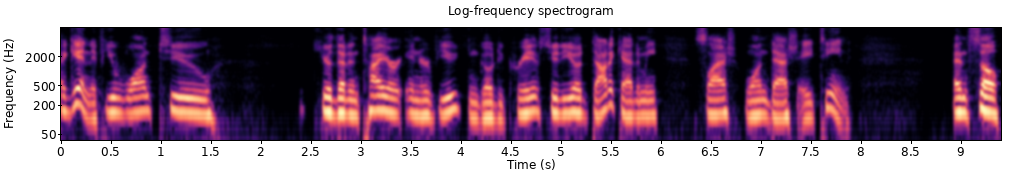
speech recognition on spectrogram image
Again, if you want to hear that entire interview, you can go to creativestudio.academy slash one dash 18. And so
